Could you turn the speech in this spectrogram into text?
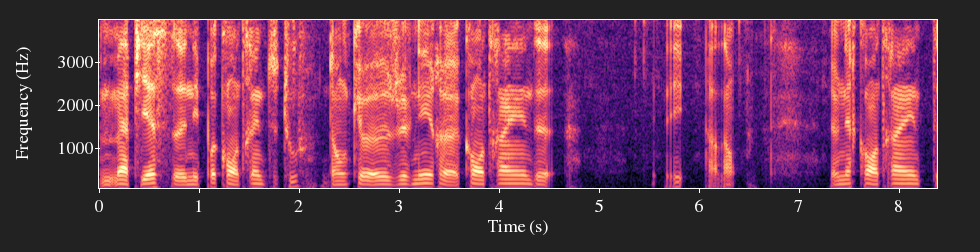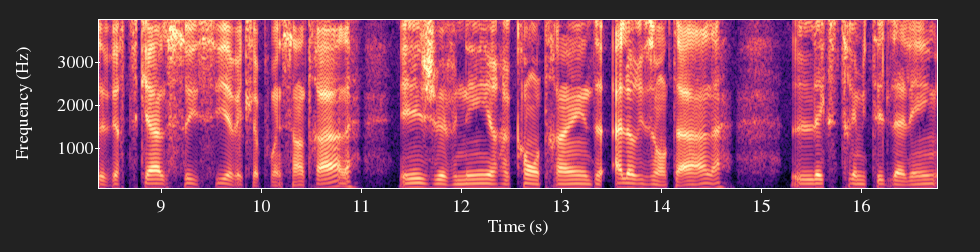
ma pièce n'est pas contrainte du tout. Donc, je vais venir contraindre... pardon. Je vais venir contrainte verticale, ça ici avec le point central et je vais venir contraindre à l'horizontale l'extrémité de la ligne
